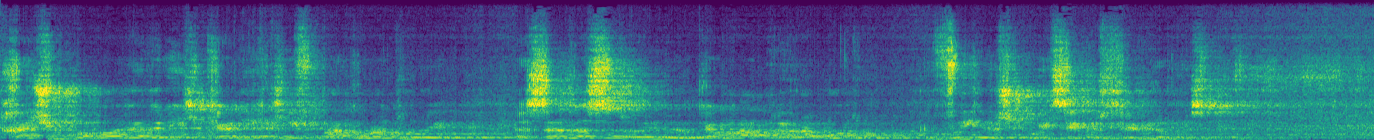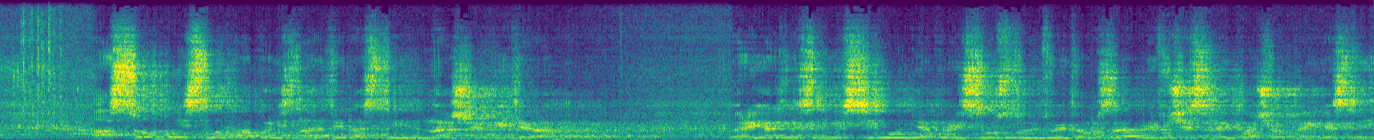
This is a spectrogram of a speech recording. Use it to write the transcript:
Хочу поблагодарить коллектив прокуратуры за достойную командную работу, выдержку и целеустремленность. Особые слова признательности нашим ветеранам. Ряд из них сегодня присутствует в этом зале в числе почетных гостей.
